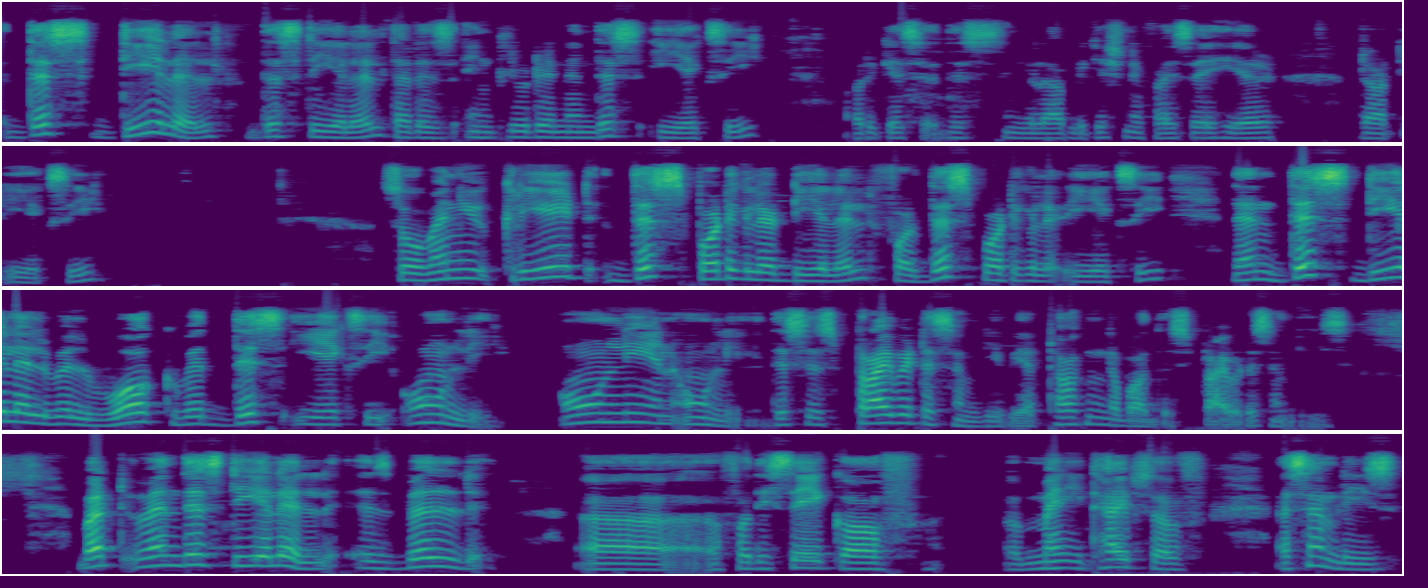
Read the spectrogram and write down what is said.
this DLL this DLL that is included in this exe or you can say this single application if I say here dot exe so when you create this particular DLL for this particular exe then this DLL will work with this exe only only and only. This is private assembly. We are talking about this private assemblies. But when this DLL is built uh, for the sake of many types of assemblies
